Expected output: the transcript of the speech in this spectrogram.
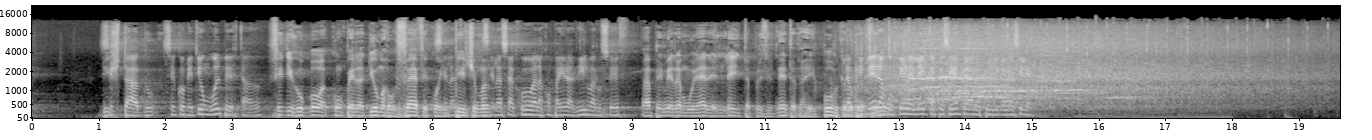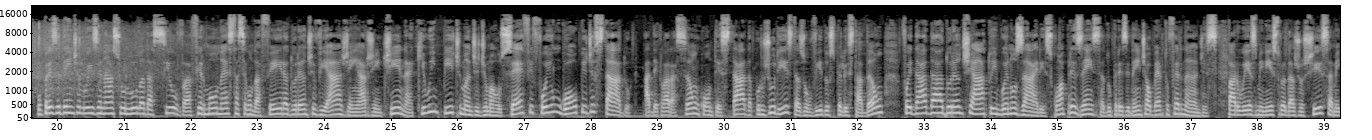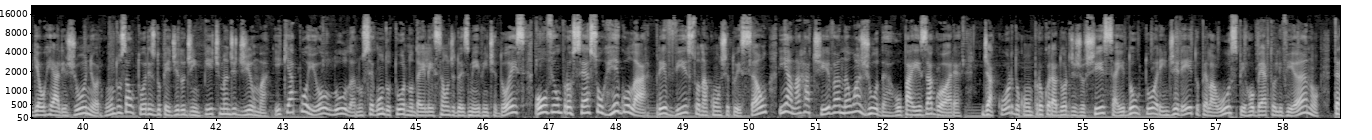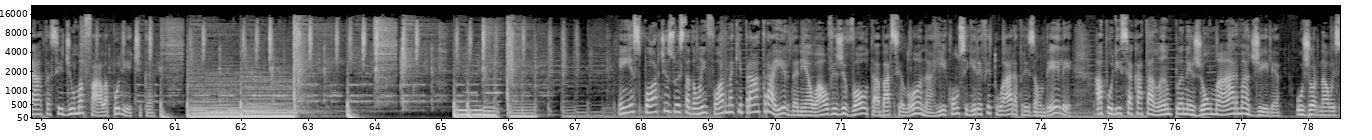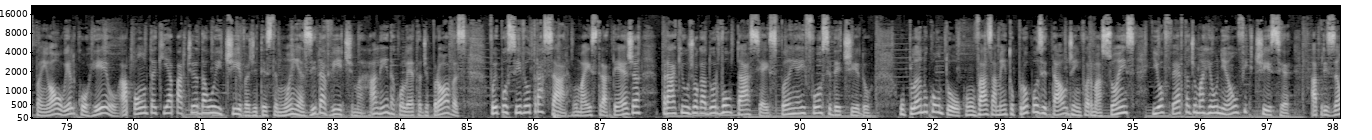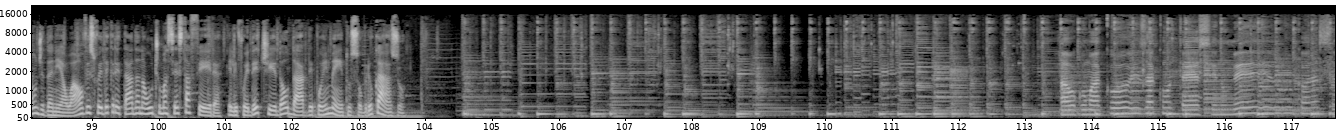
de Estado, se cometió un golpe de Estado. se derrubou a companheira Dilma Rousseff com Se la, impeachment, se la sacó a la compañera Dilma Rousseff, a primeira mulher eleita presidenta da República la do primera Brasil. mujer electa presidenta de la República Brasileña. O presidente Luiz Inácio Lula da Silva afirmou nesta segunda-feira, durante viagem à Argentina, que o impeachment de Dilma Rousseff foi um golpe de Estado. A declaração, contestada por juristas ouvidos pelo Estadão, foi dada durante ato em Buenos Aires, com a presença do presidente Alberto Fernandes. Para o ex-ministro da Justiça, Miguel Reale Júnior, um dos autores do pedido de impeachment de Dilma e que apoiou Lula no segundo turno da eleição de 2022, houve um processo regular previsto na Constituição e a narrativa não ajuda o país agora. De acordo com o procurador de Justiça e doutor em Direito pela USP, Roberto Oliviano, trata-se de uma fala política. Em esportes, o Estadão informa que para atrair Daniel Alves de volta a Barcelona e conseguir efetuar a prisão dele, a polícia catalã planejou uma armadilha. O jornal espanhol El Correo aponta que, a partir da oitiva de testemunhas e da vítima, além da coleta de provas, foi possível traçar uma estratégia para que o jogador voltasse à Espanha e fosse detido. O plano contou com vazamento proposital de informações e oferta de uma reunião fictícia. A prisão de Daniel Alves foi decretada na última sexta-feira. Ele foi detido ao dar depoimento sobre o caso. Alguma coisa acontece no meu coração.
